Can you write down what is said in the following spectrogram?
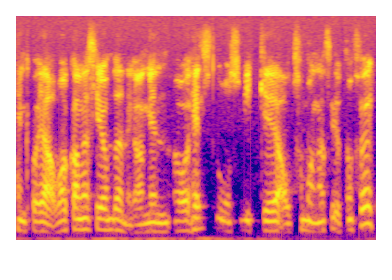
tenke på ja, hva kan jeg skrive om denne gangen. Og helst noe som ikke altfor mange har skrevet om før.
